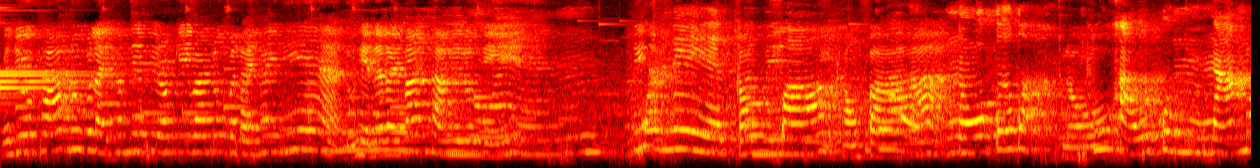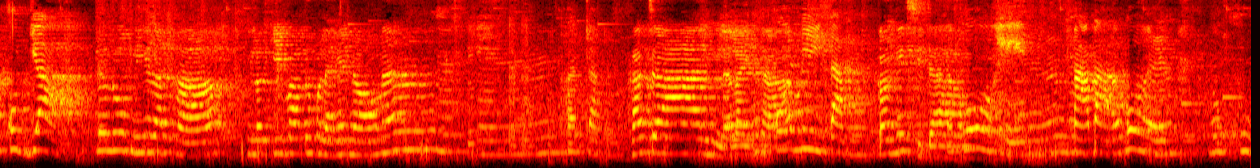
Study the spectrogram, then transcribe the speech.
เมนูครับรูปอะไรครับเนี่ยพี่ร็อกกี้วาดรูปอะไรให้เนี่ย หนูเห็นอะไรบ้างคะในรูปนี้เนี่ยก้อนเมฆก้อนเมฆท้องฟ้านกแล้วก็นภูกเขา แล้วก็น้ำแล้วก็หญ้าแล้วรูปนี้ล่ะคะพี่ลักกี้วาดรูปอะไรให้น้องนะเขาจับพระจันทร์หรืออะไรคะก็มีดก้อนเมฆสีดำแล้วก็เห็นหมาบ่าแล้วก็เห็นลูกขู่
